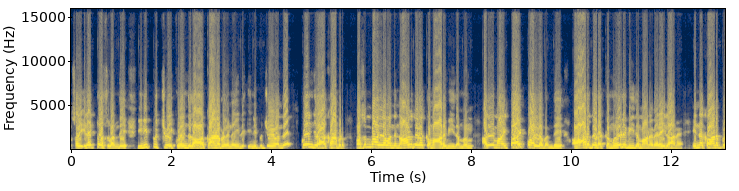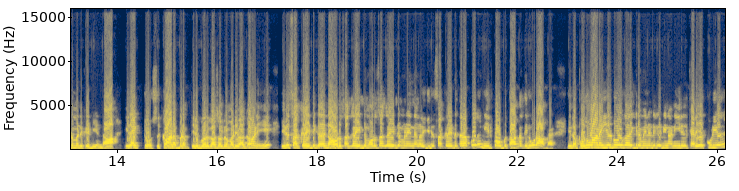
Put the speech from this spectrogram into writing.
சாரி எலக்ட்ரோஸ் வந்து இனிப்புச்சுவை குறைந்ததாக காணப்படும் இனிப்புச்சுவை வந்து குறைஞ்சதாக காணப்படும் பசும்பால்ல வந்து நாலு தொடக்கம் ஆறு வீதமும் அதே மாதிரி தாய்ப்பால்ல வந்து ஆறு தொடக்கம் ஏழு வீதமான வரையிலான என்ன காணப்படும் என்று கேட்டீங்கன்னா இலக்ட்ரோஸ் காணப்படும். திருப்பூருக்கா சொல்ற மடிவா கவனி இரு சர்க்கரைட்டுகள் ஒரு சக்கரைட்டும் ஒரு சக்கரைட்டும் இணைந்தங்களுக்கு இரு சக்கரைட்டு தரப்போது நீர்ப்போப்பு தாக்கத்தின் ஊடாக. இந்த பொதுவான இயல்புகள் கதைக்கிறோம். என்னன்னு கேட்டீங்கன்னா நீரில் கரையக்கூடியது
